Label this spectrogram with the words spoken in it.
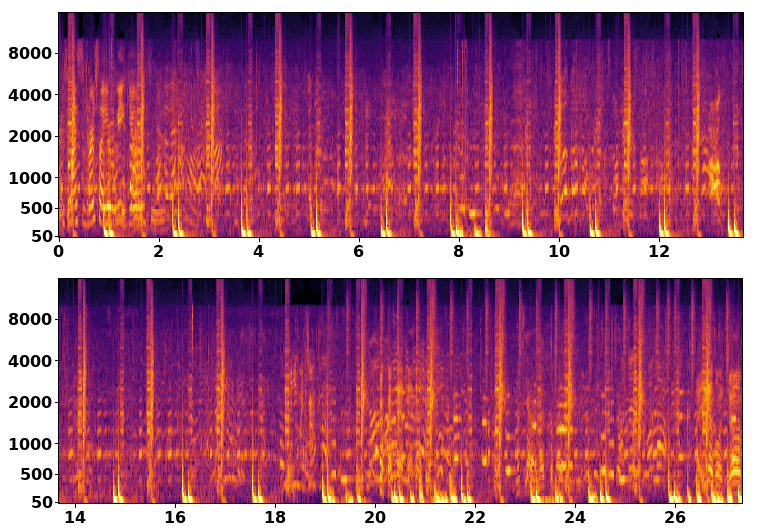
It's vice versa. You're weak, yo. Ahí you guys want jump.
